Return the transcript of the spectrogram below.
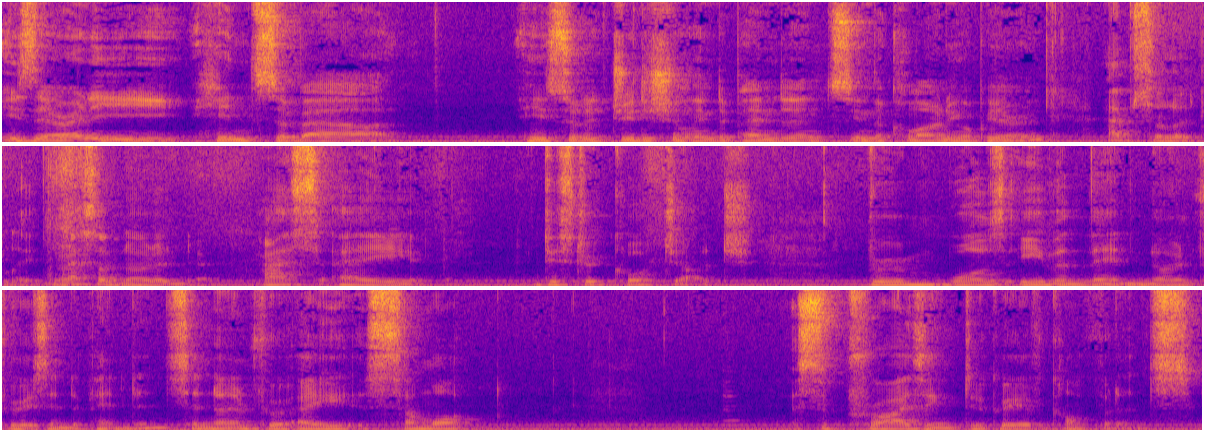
Is there any hints about his sort of judicial independence in the colonial period? Absolutely. As I've noted, as a district court judge, Broome was even then known for his independence and known for a somewhat surprising degree of confidence.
